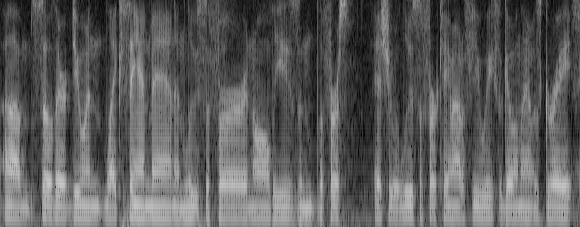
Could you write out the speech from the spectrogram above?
Um, so they're doing like Sandman and Lucifer and all these, and the first issue of Lucifer came out a few weeks ago, and that was great.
